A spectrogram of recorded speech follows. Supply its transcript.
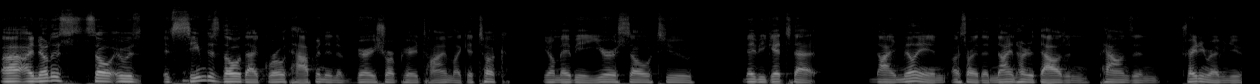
Uh, I noticed. So it was. It seemed as though that growth happened in a very short period of time. Like it took, you know, maybe a year or so to maybe get to that nine million. Oh, sorry, the nine hundred thousand pounds in trading revenue.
